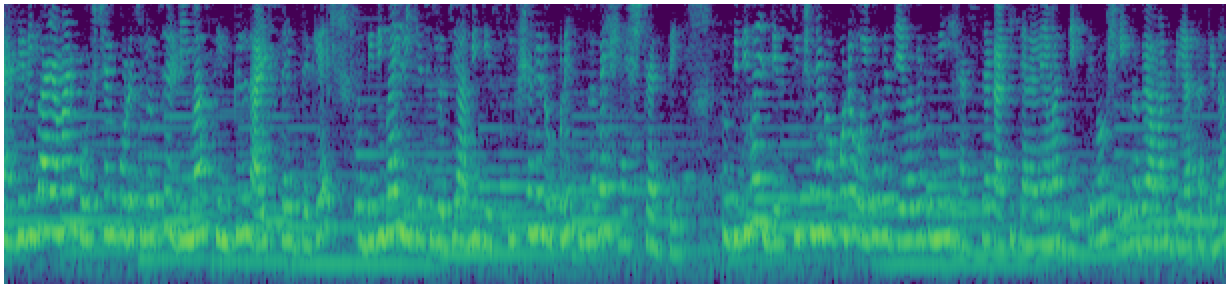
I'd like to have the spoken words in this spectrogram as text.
এক দিদিভাই আমায় কোশ্চেন করেছিল হচ্ছে রিমা সিম্পল লাইফস্টাইল থেকে। তো দিদিভাই লিখেছিল যে, আমি ডিসক্রিপশনের উপরে কীভাবে হ্যাশট্যাগ দিই? তো দিদিভাই ডিসক্রিপশনের উপরে ওইভাবে যেভাবে তুমি হ্যাশট্যাগ আর কি চ্যানেলে আমার দেখতে পাও, সেইভাবে আমার দেয়া থাকে না।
